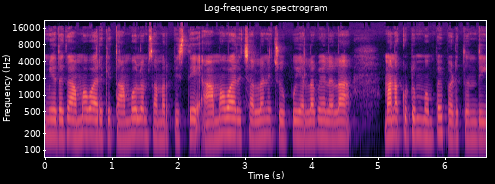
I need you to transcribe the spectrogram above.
మీదుగా అమ్మవారికి తాంబూలం సమర్పిస్తే ఆ అమ్మవారి చల్లని చూపు ఎల్లవేళలా మన కుటుంబంపై పడుతుంది.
